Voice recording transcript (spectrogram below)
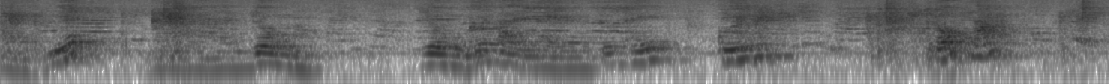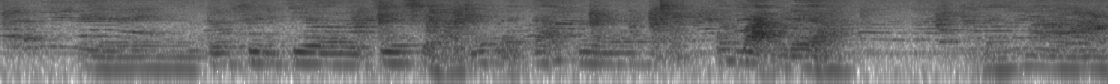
này biết là dùng dùng cái này này tôi thấy quý tốt lắm. Thì tôi xin chia chia sẻ với lại các các bạn bè để mà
